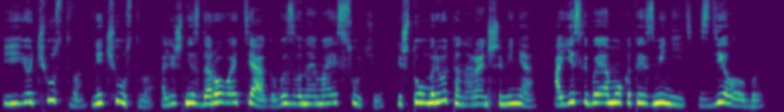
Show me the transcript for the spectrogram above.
И ее чувство не чувство, а лишь нездоровая тяга, вызванная моей сутью, и что умрет она раньше меня. А если бы я мог это изменить, сделал бы.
